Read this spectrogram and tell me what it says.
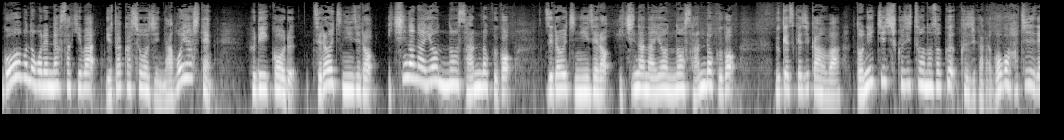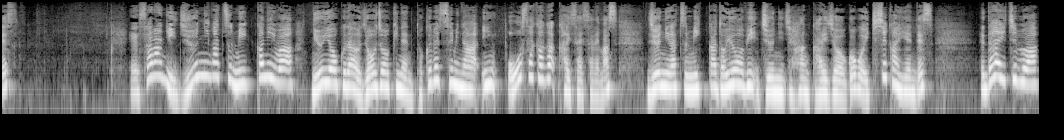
ご応募のご連絡先は、豊か商事名古屋支店、フリーコール0120-174-365、0120-174-365、受付時間は土日祝日を除く9時から午後8時です。えー、さらに12月3日には、ニューヨークダウ上場記念特別セミナー in 大阪が開催されます。12月3日土曜日12時半会場午後1時開演です。第1部は、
